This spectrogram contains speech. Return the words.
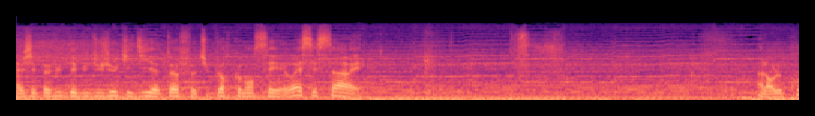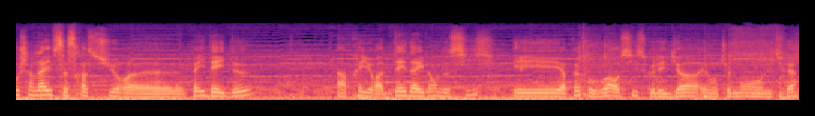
Ah, J'ai pas vu le début du jeu qui dit euh, Toff tu peux recommencer. Ouais c'est ça ouais. Alors le prochain live ça sera sur euh, Payday 2. Après il y aura Dead Island aussi. Et après faut voir aussi ce que les gars éventuellement ont envie de faire.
